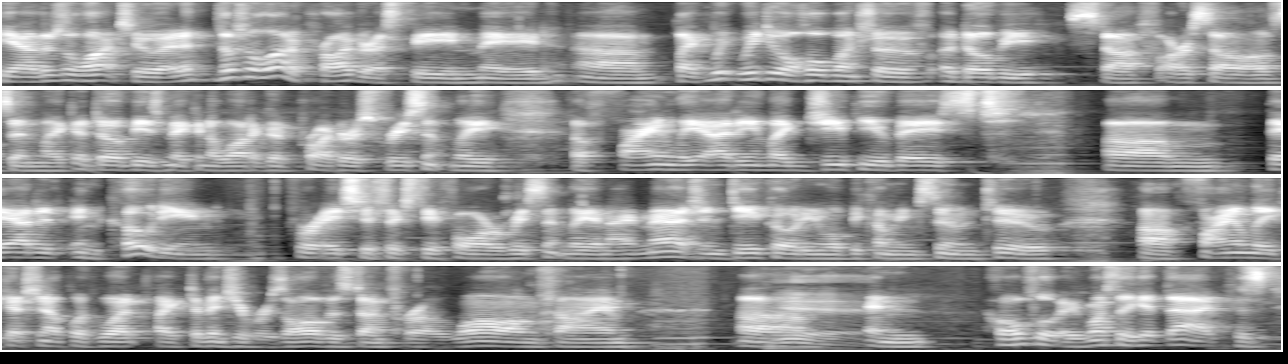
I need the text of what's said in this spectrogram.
Yeah, there's a lot to it. There's a lot of progress being made. Um, like we, we do a whole bunch of Adobe stuff ourselves, and like Adobe is making a lot of good progress recently of finally adding like GPU based. Um, they added encoding for H264 recently, and I imagine decoding will be coming soon too. Uh, finally catching up with what like DaVinci Resolve has done for a long time, uh, Yeah. and hopefully once they get that because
